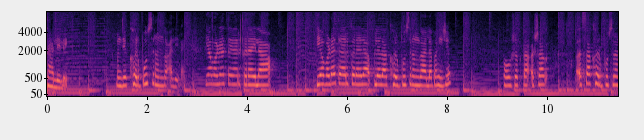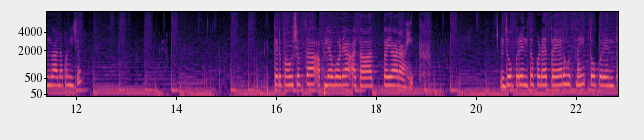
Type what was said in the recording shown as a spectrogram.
झालेले. म्हणजे खरपूस रंग आलेला आहे. या वड्या तयार करायला या वड्या तयार करायला आपल्याला खरपूस रंग आला पाहिजे. पाहू शकता अशा असा खरपूस रंग आला पाहिजे. तर पाहू शकता आपल्या वड्या आता तयार आहेत. जोपर्यंत वड्या तयार होत नाही तोपर्यंत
